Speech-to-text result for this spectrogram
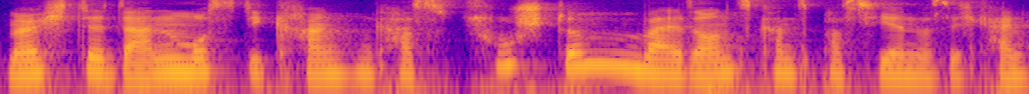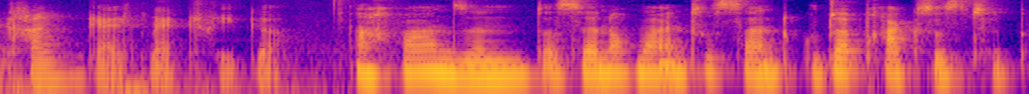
möchte, dann muss die Krankenkasse zustimmen, weil sonst kann es passieren, dass ich kein Krankengeld mehr kriege. Ach Wahnsinn, das ist ja nochmal interessant. Guter Praxistipp.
